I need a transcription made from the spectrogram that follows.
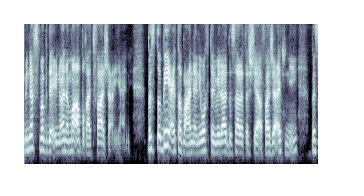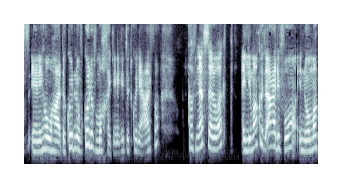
بنفس مبدأ إنه أنا ما أبغى أتفاجأ يعني. بس طبيعي طبعا يعني وقت الولاده صارت أشياء فاجأتني. بس يعني هو هذا كله كله في مخك إنك أنت تكوني عارفة. وفي نفس الوقت اللي ما كنت أعرفه إنه ما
